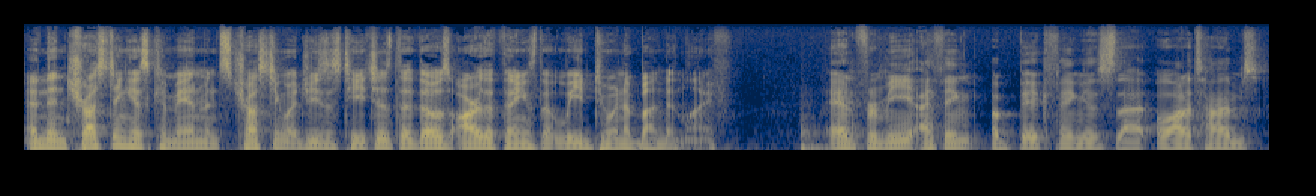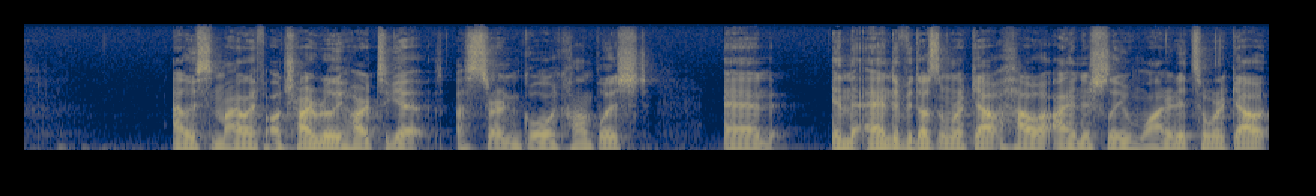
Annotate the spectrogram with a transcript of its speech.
and then trusting his commandments, trusting what Jesus teaches that those are the things that lead to an abundant life. And for me, I think a big thing is that a lot of times at least in my life, I'll try really hard to get a certain goal accomplished and in the end, if it doesn't work out how I initially wanted it to work out,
